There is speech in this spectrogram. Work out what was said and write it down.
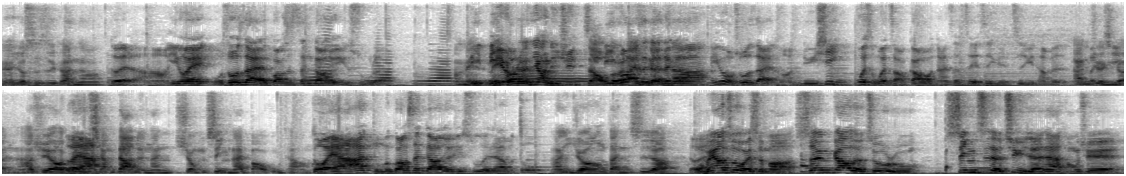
那你就试试看呢。对了啊，因为我说实在的，光是身高就已经输了。没没有人要你去找荷兰人啊，因为我说实在的哈，女性为什么会找高的男生？这也是源自于他们的安全感，他需要更强大的男雄性来保护她。对啊，我们光身高就已经输人家那么多，那你就要用胆识啊！我们要作为什么？身高的侏儒，心智的巨人啊！同学，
